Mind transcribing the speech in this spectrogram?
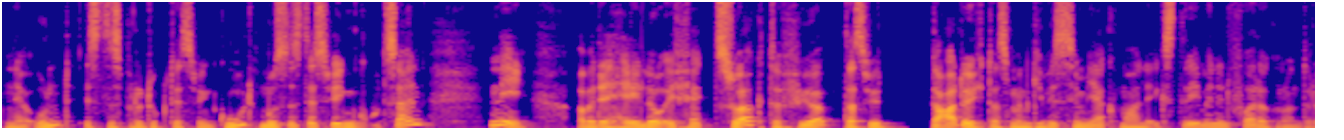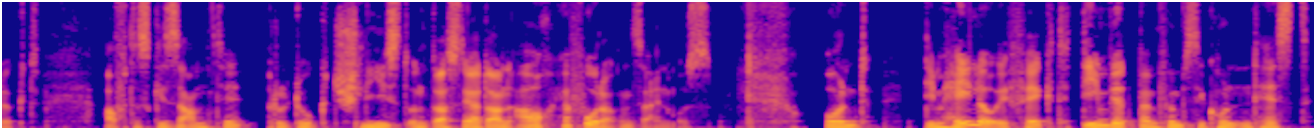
Na und? Ist das Produkt deswegen gut? Muss es deswegen gut sein? Nee, aber der Halo-Effekt sorgt dafür, dass wir dadurch, dass man gewisse Merkmale extrem in den Vordergrund rückt, auf das gesamte Produkt schließt und das ja dann auch hervorragend sein muss. Und dem Halo-Effekt, dem wird beim 5-Sekunden-Test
